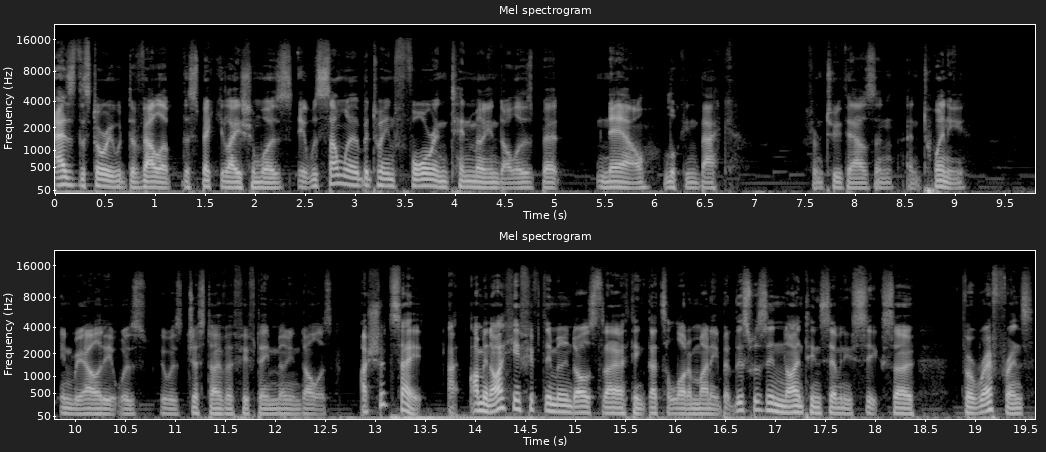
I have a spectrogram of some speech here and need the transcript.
as the story would develop, the speculation was it was somewhere between 4 and 10 million dollars, but now looking back from 2020, in reality it was it was just over 15 million dollars. I should say, I, I mean, I hear 15 million dollars today, I think that's a lot of money, but this was in 1976, so for reference,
